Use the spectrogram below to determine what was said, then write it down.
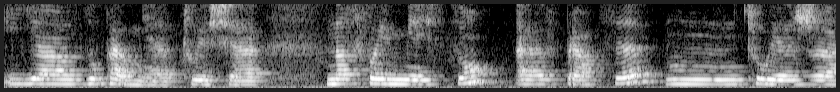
ja zupełnie czuję się na swoim miejscu e, w pracy. Mm, Czuję, że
